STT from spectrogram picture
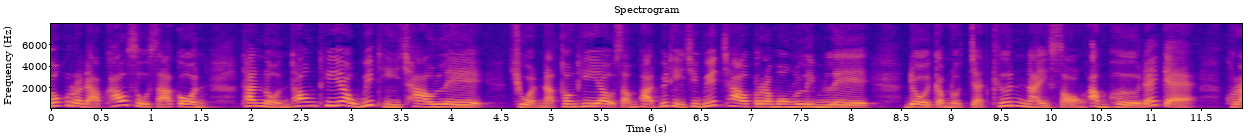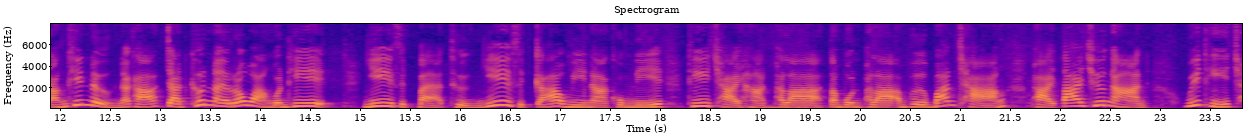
ยกระดับเข้าสู่สากล ถนนท่องเที่ยววิถีชาวเล ชวนนักท่องเที่ยวสัมผัสวิถีชีวิตชาวประมงริมเล โดยกำหนดจัดขึ้นใน 2อำเภอได้แก่ ครั้งที่1นะคะจัดขึ้นในระหว่างวันที่28 ถึง 29 มีนาคมนี้ ที่ชายหาดพลา ตำบลพลา อำเภอบ้านฉาง ภายใต้ชื่องาน วิถีช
